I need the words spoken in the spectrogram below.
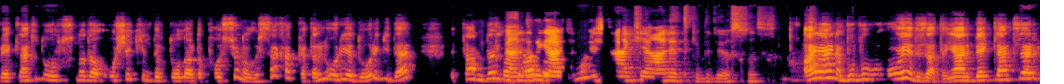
beklenti doğrultusunda da o şekilde dolarda pozisyon alırsak hakikaten de oraya doğru gider. E, tam da kendini gerçekleştiren kehanet gibi diyorsunuz. Aynen aynen bu, bu öyledi zaten. Yani beklentiler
